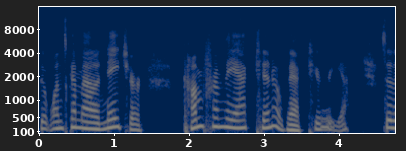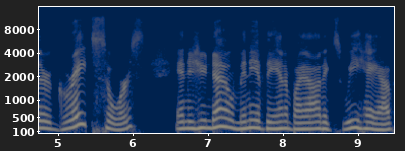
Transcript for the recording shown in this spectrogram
the ones come out of nature, come from the actinobacteria. So they're a great source. And as you know, many of the antibiotics we have,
